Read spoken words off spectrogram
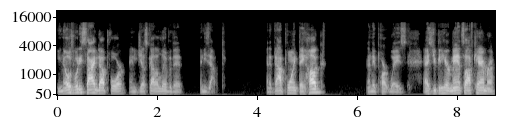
He knows what he signed up for and he just got to live with it. And he's out. And at that point, they hug and they part ways. As you can hear Mance off camera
